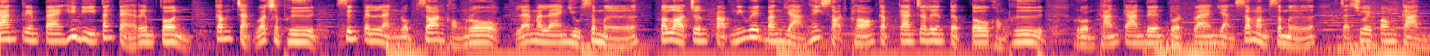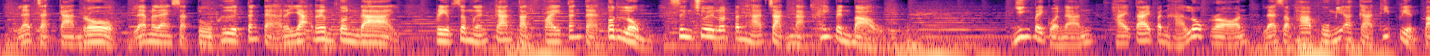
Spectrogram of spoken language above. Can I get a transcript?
การเตรียมแปลงให้ดีตั้งแต่เริ่มต้นกำจัดวัชพืช ซึ่งเป็นแหล่งหลบซ่อนของโรค และแมลงอยู่เสมอ ตลอดจนปรับนิเวศบางอย่างให้สอดคล้องกับการเจริญเติบโตของพืช รวมทั้งการเดินตรวจแปลงอย่างสม่ำเสมอ จะช่วยป้องกัน และจัดการโรค และแมลงศัตรูพืชตั้งแต่ระยะเริ่มต้นได้เปรียบเสมือนการตัดไฟตั้งแต่ต้นลม ซึ่งช่วยลดปัญหาจากหนักให้เป็นเบา ยิ่งไปกว่านั้น ภายใต้ปัญหาโลกร้อน และสภาพภูมิอากาศที่เปลี่ยนไป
